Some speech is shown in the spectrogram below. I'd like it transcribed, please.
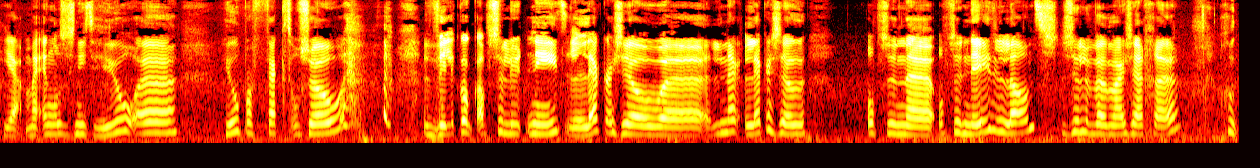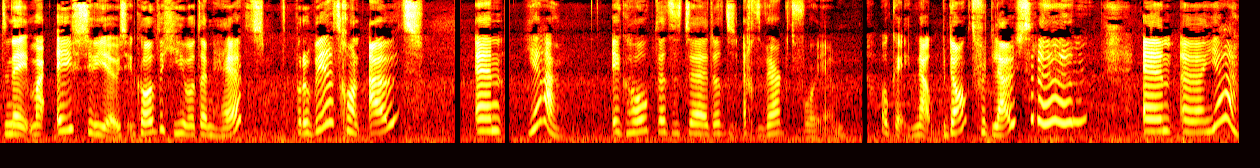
Ja, mijn Engels is niet heel, uh, heel perfect of zo. wil ik ook absoluut niet. Lekker zo, le lekker zo op zijn, uh, op zijn Nederlands, zullen we maar zeggen. Goed, nee, maar even serieus. Ik hoop dat je hier wat aan hebt. Probeer het gewoon uit. En ja, ik hoop dat het, dat het echt werkt voor je. Oké, nou bedankt voor het luisteren. En uh, ja,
